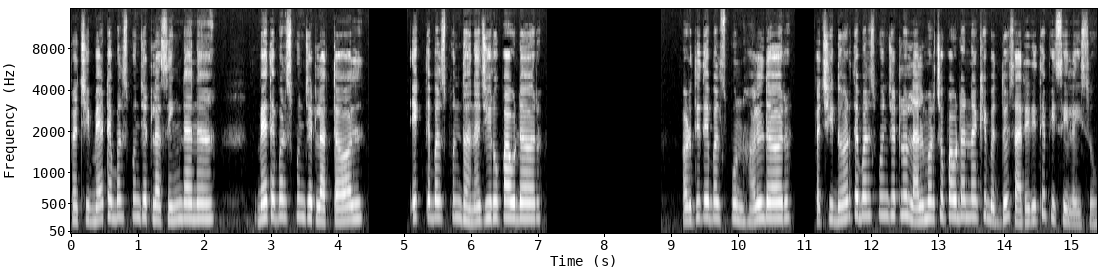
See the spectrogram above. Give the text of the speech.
પછી બે ટેબલસ્પૂન જેટલા સિંગદાણા બે ટેબલસ્પૂન જેટલા તલ, એક ટેબલસ્પૂન ધાણા જીરું પાવડર અડધી ટેબલસ્પૂન હળદર, પછી દોઢ ટેબલસ્પૂન જેટલો લાલ મરચું પાવડર નાખી બધું સારી રીતે પીસી લઈશું.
